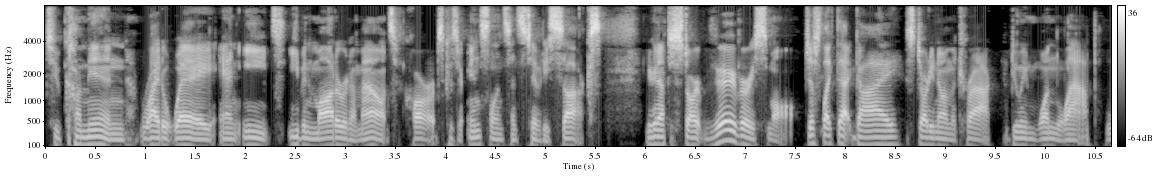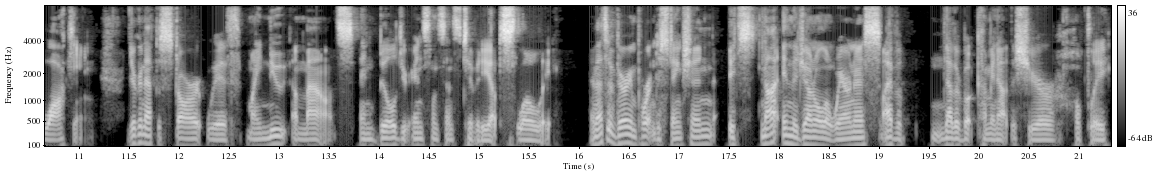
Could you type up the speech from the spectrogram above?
to come in right away and eat even moderate amounts of carbs because your insulin sensitivity sucks. You're going to have to start very, very small, just like that guy starting on the track doing one lap walking. You're going to have to start with minute amounts and build your insulin sensitivity up slowly. And that's a very important distinction. It's not in the general awareness. I have another book coming out this year. Hopefully,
